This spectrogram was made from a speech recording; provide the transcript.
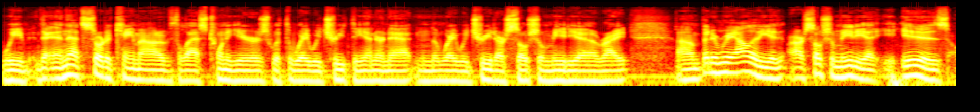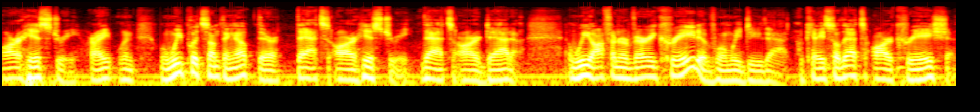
We and that sort of came out of the last 20 years with the way we treat the internet and the way we treat our social media, right? Um, but in reality, our social media is our history, right? When when we put something up there, that's our history, that's our data. And we often are very creative when we do that. Okay, so that's our creation.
